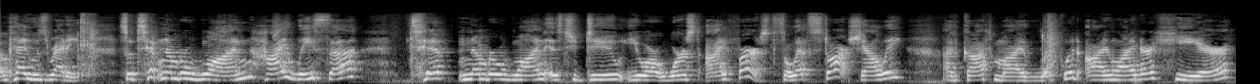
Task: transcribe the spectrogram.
Okay, who's ready? So tip number one, hi Lisa. Tip number one is to do your worst eye first. So let's start, shall we? I've got my liquid eyeliner here.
